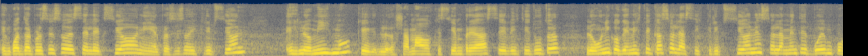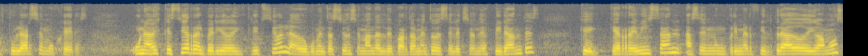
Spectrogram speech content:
En cuanto al proceso de selección y el proceso de inscripción, es lo mismo que los llamados que siempre hace el instituto, lo único que en este caso las inscripciones solamente pueden postularse mujeres. Una vez que cierra el periodo de inscripción, la documentación se manda al Departamento de Selección de Aspirantes, que, revisan, hacen un primer filtrado, digamos,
